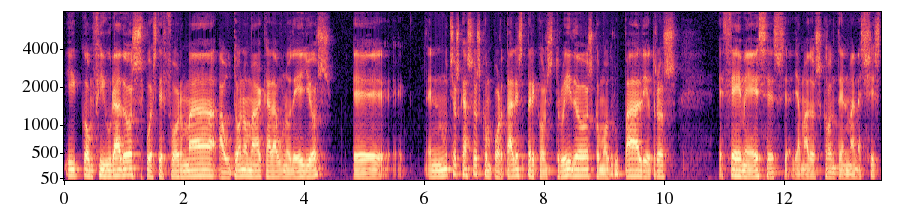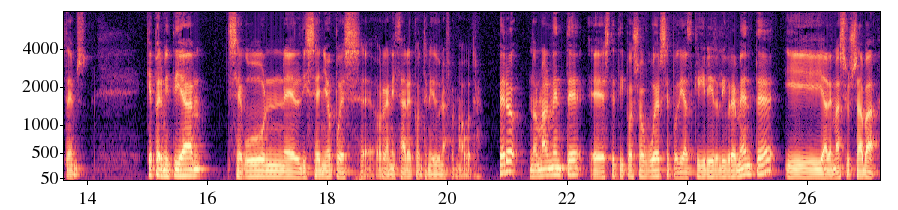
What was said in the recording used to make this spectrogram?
y configurados pues de forma autónoma cada uno de ellos, eh, en muchos casos con portales preconstruidos como Drupal y otros eh, CMS llamados Content Managed Systems, que permitían, según el diseño, pues eh, organizar el contenido de una forma u otra. Pero normalmente eh, este tipo de software se podía adquirir libremente y además se usaba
